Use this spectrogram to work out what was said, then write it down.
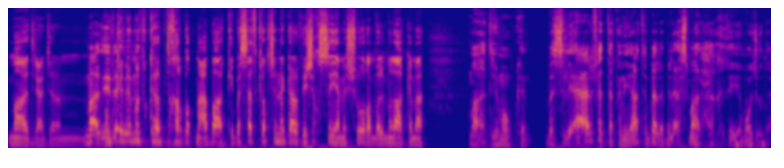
ما أدري عجل ما أدري إذا- ممكن ممكن تخربط مع باكي بس أذكر كنا قالوا في شخصية مشهورة بالملاكمة. ما أدري ممكن. بس اللي اعرف التقنيات بلا بالأسماء الحقيقية موجودة.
